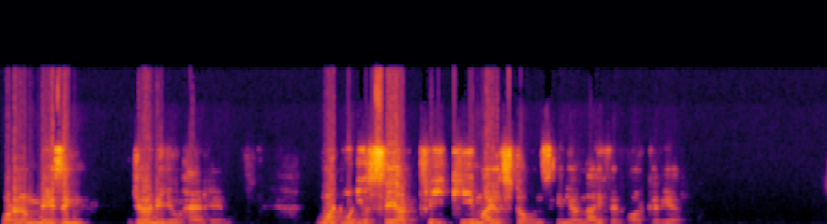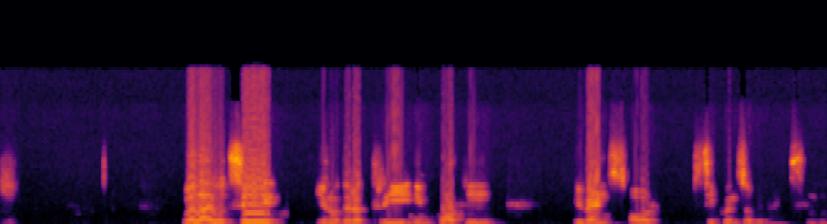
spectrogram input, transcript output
What an amazing journey you've had him. What would you say are three key milestones in your life and or career? Well, I would say, you know, there are three important events or sequence of events. Mm-hmm.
